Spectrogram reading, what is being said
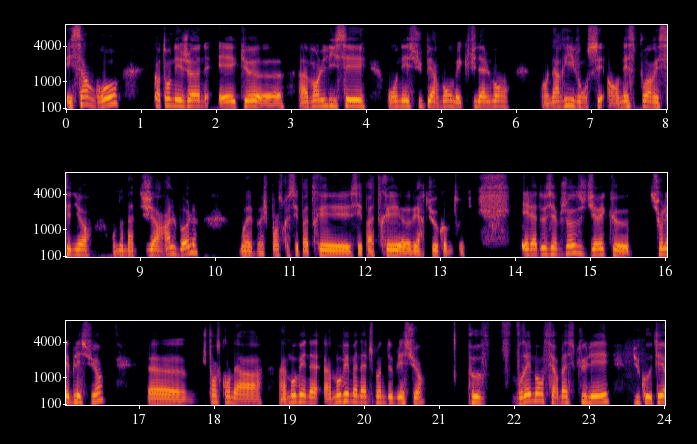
et ça, en gros, quand on est jeune et que avant le lycée, on est super bon, mais que finalement, on arrive on sait, en espoir et senior, on en a déjà ras-le-bol. Ouais, bah, je pense que c'est pas très, c'est pas très vertueux comme truc. Et la deuxième chose, je dirais que sur les blessures, je pense qu'on a un mauvais, management de blessure peut vraiment faire basculer du côté,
